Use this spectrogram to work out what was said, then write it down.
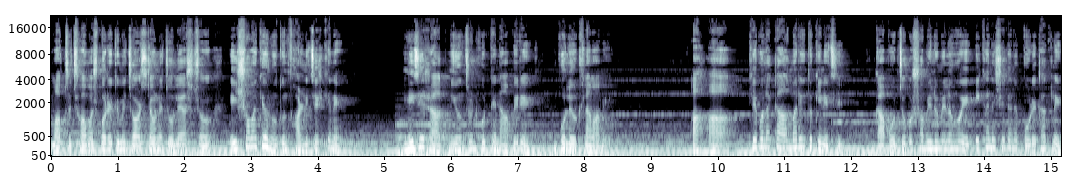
মাত্র ছ মাস পরে তুমি জর্জটাউনে চলে আসছো, এই সময় কেউ নতুন ফার্নিচার কেনে? নিজের রাগ নিয়ন্ত্রণ করতে না পেরে বলে উঠলাম আমি। আহা, কেবল একটা আলমারিই তো কিনেছি। কাপড় চোপড় সব এলোমেলো হয়ে এখানে সেখানে পড়ে থাকলে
